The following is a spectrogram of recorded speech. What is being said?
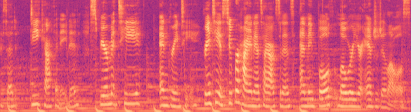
I said decaffeinated, spearmint tea, and green tea. Green tea is super high in antioxidants and they both lower your androgen levels.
